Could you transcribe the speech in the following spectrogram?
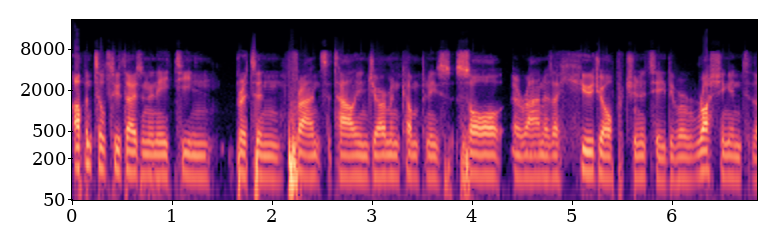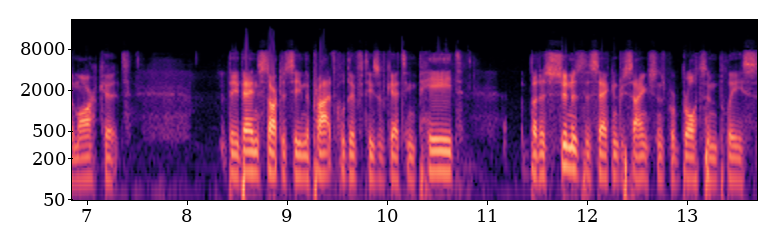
up until 2018, Britain, France, Italian, German companies saw Iran as a huge opportunity. They were rushing into the market. They then started seeing the practical difficulties of getting paid. But as soon as the secondary sanctions were brought in place,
